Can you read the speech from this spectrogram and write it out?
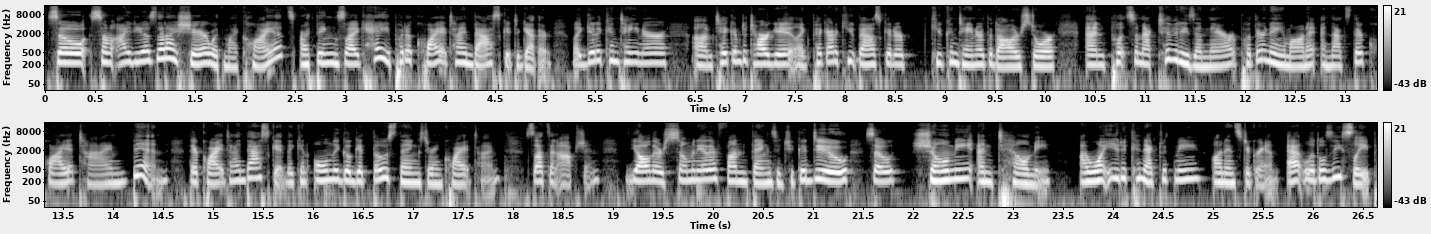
So, some ideas that I share with my clients are things like, hey, put a quiet time basket together. Like, get a container, um, take them to Target, like, pick out a cute basket or cute container at the dollar store and put some activities in there, put their name on it, and that's their quiet time bin, their quiet time basket. They can only go get those things during quiet time. So that's an option. Y'all, there's so many other fun things that you could do. So show me and tell me. I want you to connect with me on Instagram at Little Z Sleep,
